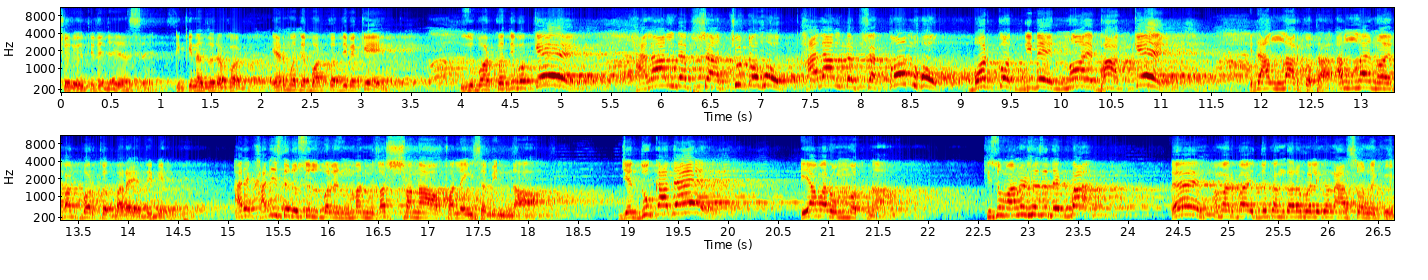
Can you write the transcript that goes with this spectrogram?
শরীয়তিরে যাই আছে। ঠিক কিনা জোরে কর এর মধ্যে বরকত দিবে কে? বরকত দিব কে? হালাল ব্যবসা ছোট হোক, হালাল ব্যবসা কম হোক, বরকত দিবে নয় ভাগ কে? এটা আল্লাহর কথা। আল্লাহ নয় বাক বরকত বাড়াইয়া দিবে। আরে খাদিসে রসুল বলেন, মান গসানা ফালাইসা মিন্না। যে দুকা দেয়, এ আমার উম্মত না। কিছু মানুষ আছে, দেখবা, এ, আমার ভাই দোকানদার বলে কেন আসো নাকি?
